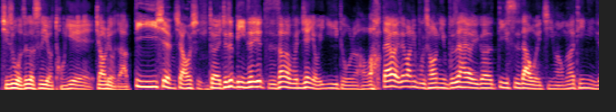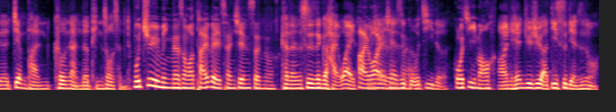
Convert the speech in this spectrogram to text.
其实我这个是有同业交流的、啊，第一线消息，对，就是比你这些纸上的文件有意义多了，好不好？待会再帮你补充。你不是还有一个第四大危机吗？我们要听你的键盘柯南的拼凑程度，不具名的什么台北陈先生吗？可能是那个海外，海外现在是国际的国际猫。好，你先继续啊。第四点是什么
